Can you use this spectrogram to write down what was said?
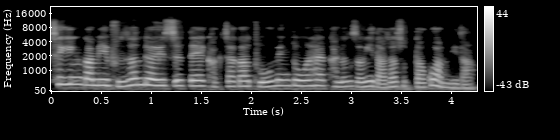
책임감이 분산되어 있을 때 각자가 도움 행동을 할 가능성이 낮아졌다고 합니다.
